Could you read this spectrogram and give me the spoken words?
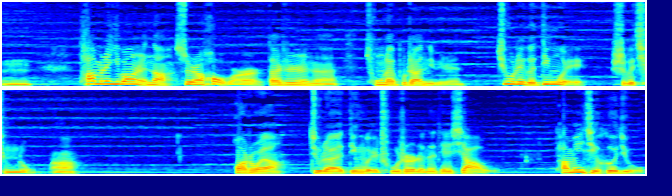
嗯，他们这一帮人呢，虽然好玩，但是呢，从来不沾女人。就这个丁伟是个情种啊。话说呀，就在丁伟出事的那天下午，他们一起喝酒，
